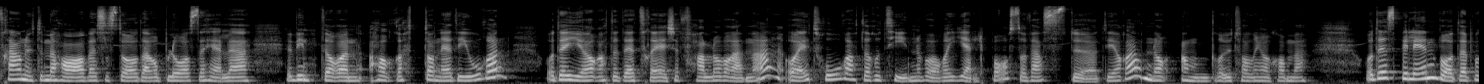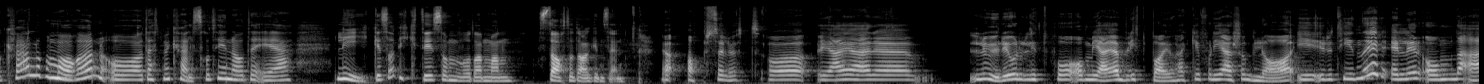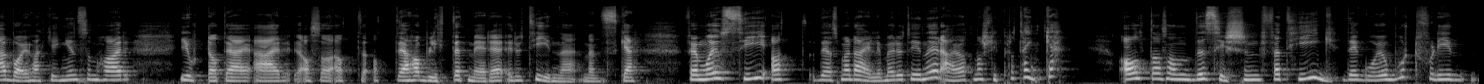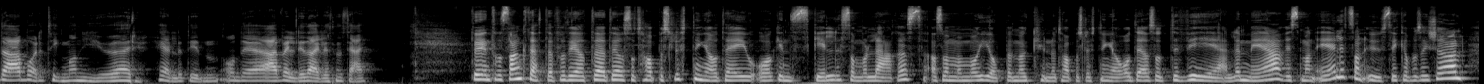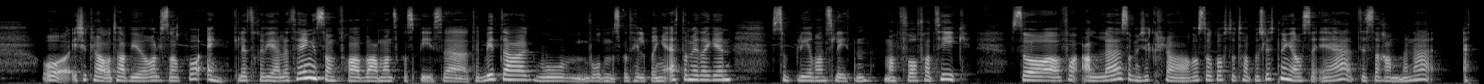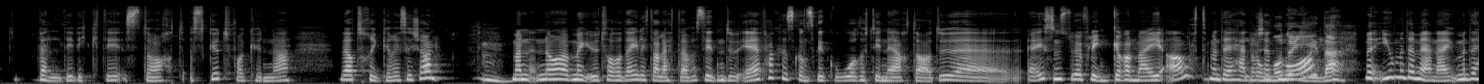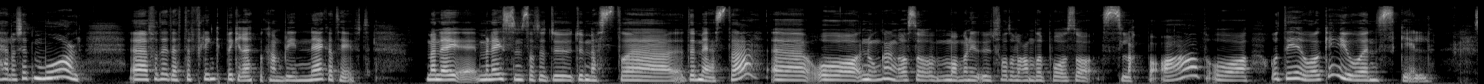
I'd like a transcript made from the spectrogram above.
trærne ute med havet som står der og blåser hele vinteren, har røtter ned i jorden. Og det gjør at det treet ikke faller over ende. Og jeg tror at rutinene våre hjelper oss å være stødigere når andre utfordringer kommer. Og det spiller inn både på kveld og på morgen, og dette med kveldsrutiner det er like så viktig som hvordan man starter dagen sin. Ja, absolutt. Og jeg er eh, lurer jo litt på om jeg er blitt biohacker fordi jeg er så glad i rutiner, eller om det er biohackingen som har gjort at jeg er Altså at, at jeg har blitt et mer rutinemenneske. For jeg må jo si at det som er deilig med rutiner, er jo at man slipper å tenke. Alt av sånn decision fatigue, det går jo bort, fordi det er bare ting man gjør hele tiden. Og det er veldig deilig, syns jeg. Det er interessant dette, fordi det å ta beslutninger det er jo òg en skill som må læres. Altså Man må jobbe med å kunne ta beslutninger. Og det å dvele med hvis man er litt sånn usikker på seg sjøl, og ikke klarer å ta avgjørelser på enkle, trivielle ting, som fra hva man skal spise til middag, hvor, hvordan man skal tilbringe ettermiddagen, så blir man sliten. Man får fatigue. Så for alle som ikke klarer så godt å ta beslutninger, så er disse rammene et veldig viktig startskudd for å kunne være tryggere i seg sjøl. Mm. Men nå må jeg utfordre deg litt, Alette, for siden du er faktisk ganske god og rutinert. da. Du er, jeg syns du er flinkere enn meg i alt, men det er heller ikke et mål. Nå må du gi deg. Men, jo, men det mener jeg. Men det er heller ikke et mål. for fordi dette flink-begrepet kan bli negativt. Men jeg, men jeg syns at du, du, mestrer det meste. Eh, og noen ganger så må man jo utfordre hverandre på å slappe av. Og, og det òg er jo en skill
